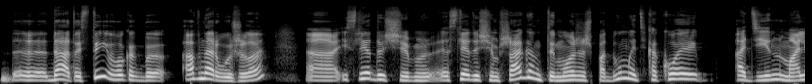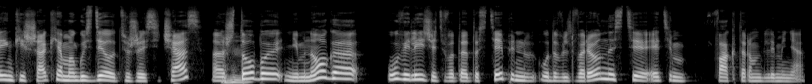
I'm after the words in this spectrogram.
да, то есть ты его как бы обнаружила, а, и следующим, э, следующим шагом ты можешь подумать, какой один маленький шаг я могу сделать уже сейчас, mm чтобы немного увеличить вот эту степень удовлетворенности этим фактором для меня.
